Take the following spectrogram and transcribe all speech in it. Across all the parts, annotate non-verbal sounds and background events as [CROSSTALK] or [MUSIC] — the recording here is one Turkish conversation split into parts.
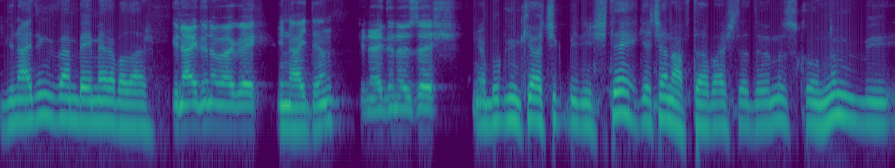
Günaydın Güven Bey, merhabalar. Günaydın Ömer Bey. Günaydın. Günaydın Özdeş. Bugünkü Açık Bilinç'te geçen hafta başladığımız konunun bir,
